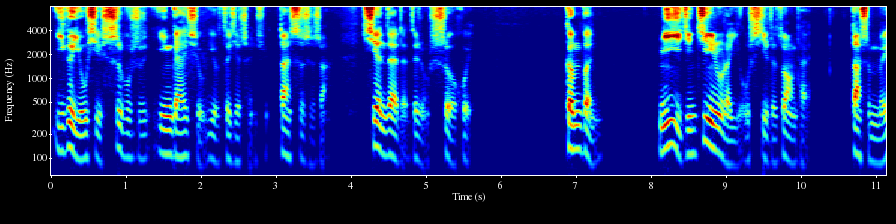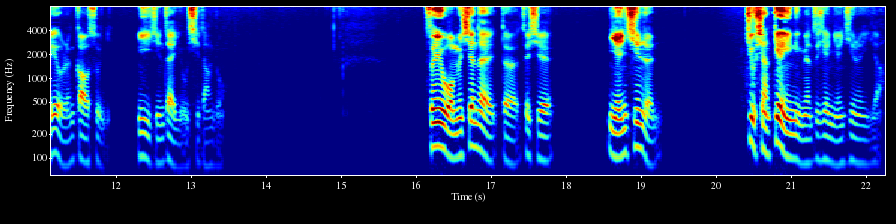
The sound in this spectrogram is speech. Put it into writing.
一个游戏是不是应该有有这些程序？但事实上，现在的这种社会，根本你已经进入了游戏的状态，但是没有人告诉你你已经在游戏当中。所以，我们现在的这些年轻人，就像电影里面这些年轻人一样。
